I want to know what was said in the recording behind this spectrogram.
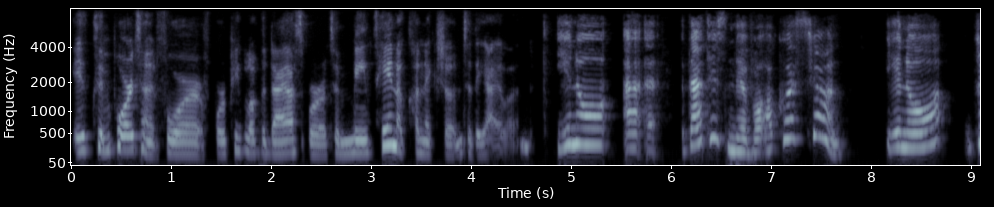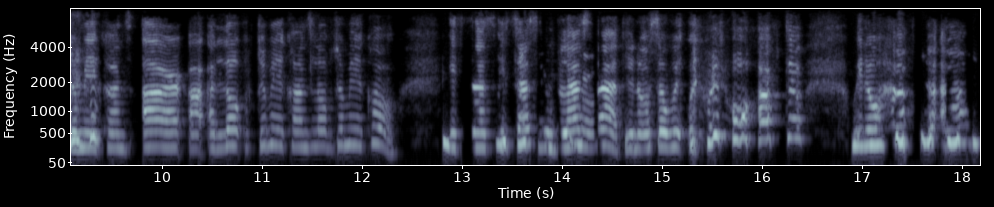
it's important for for people of the diaspora to maintain a connection to the island. You know, uh, that is never a question. You know, Jamaicans are, are, I love Jamaicans love Jamaica. It's as it's as simple as that, you know. So we, we don't have to we don't have to um,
